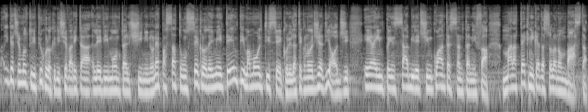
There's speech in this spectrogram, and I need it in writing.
Ma mi piace molto di più quello che diceva Rita Levi Montalcini, non è passato un secolo dai miei tempi, ma molti secoli. La tecnologia di oggi era impensabile 50-60 anni fa, ma la tecnica da sola non basta,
